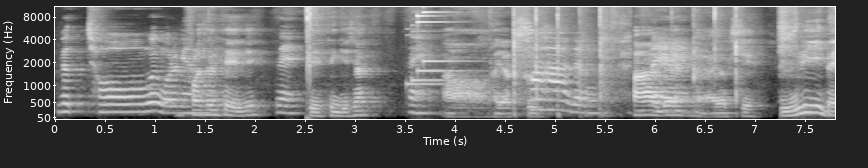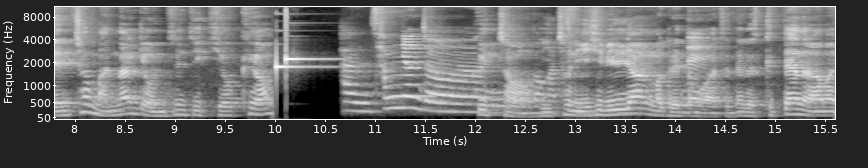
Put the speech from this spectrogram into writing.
몇 점은 모르겠는데. 퍼센테이지? 네, 디스팅기션? 네. 아, 역시. 화학은 화학은 네. 아, 역시. 우리 맨 처음 만난 게 언제인지 기억해요? 한 3년 전인 그쵸. 것 같아요. 2021년 막 그랬던 네. 것 같은데. 그래서 그때는 아마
